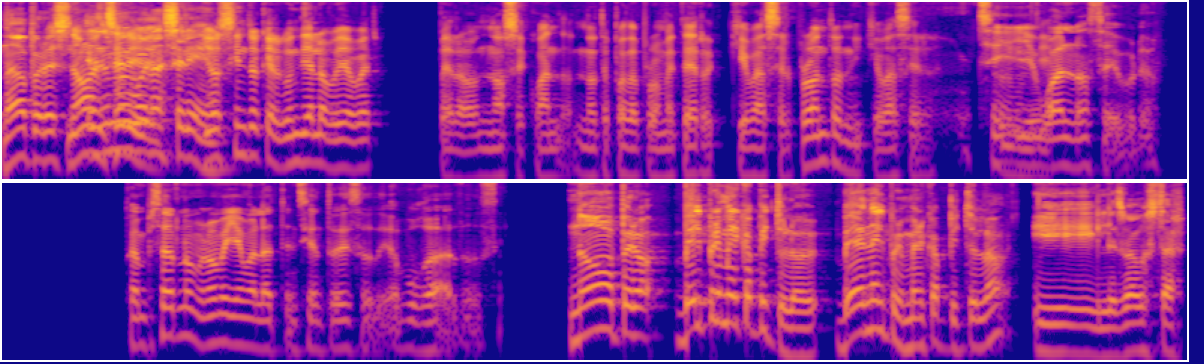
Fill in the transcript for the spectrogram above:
No, pero es, No, es en muy serio, buena serie. yo siento que algún día lo voy a ver, pero no sé cuándo. No te puedo prometer que va a ser pronto ni que va a ser. Sí, día. igual no sé, bro. Para empezar, no, no me llama la atención todo eso de abogados. sí. No, pero ve el primer capítulo. Vean el primer capítulo y les va a gustar.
